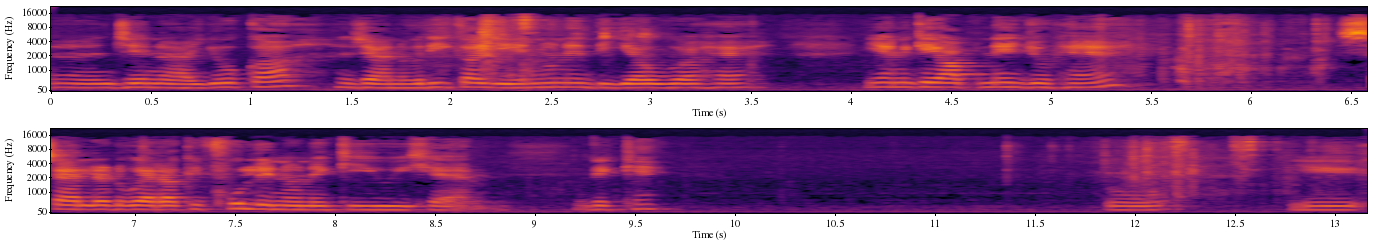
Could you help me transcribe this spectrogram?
जनवरियों का, जनवरी का ये इन्होंने दिया हुआ है। यानी कि आपने जो है सैलड वगैरह की फुल इन्होंने की हुई है, देखें। तो ये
